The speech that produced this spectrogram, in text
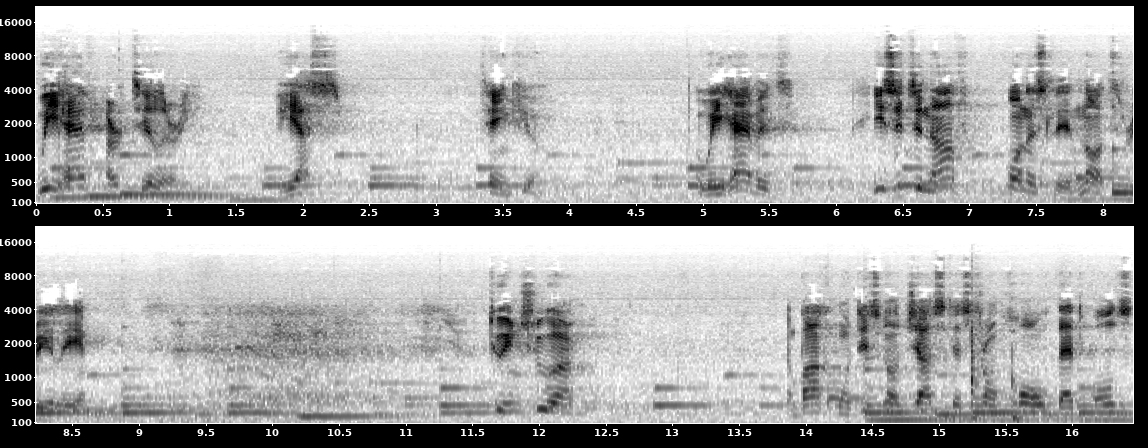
we have artillery. Yes. Thank you. We have it. Is it enough? Honestly, not really. To ensure Bakhmut is not just a stronghold that holds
